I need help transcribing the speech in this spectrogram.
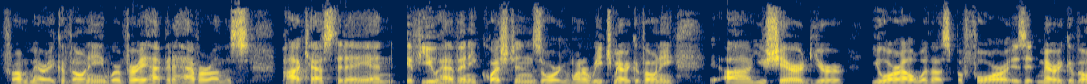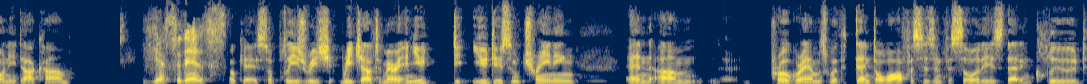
from Mary Govoni. We're very happy to have her on this podcast today. And if you have any questions or you want to reach Mary Govoni, uh, you shared your URL with us before. Is it marygovoni.com? Yes, it is. Okay, so please reach reach out to Mary, and you you do some training and um, programs with dental offices and facilities that include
